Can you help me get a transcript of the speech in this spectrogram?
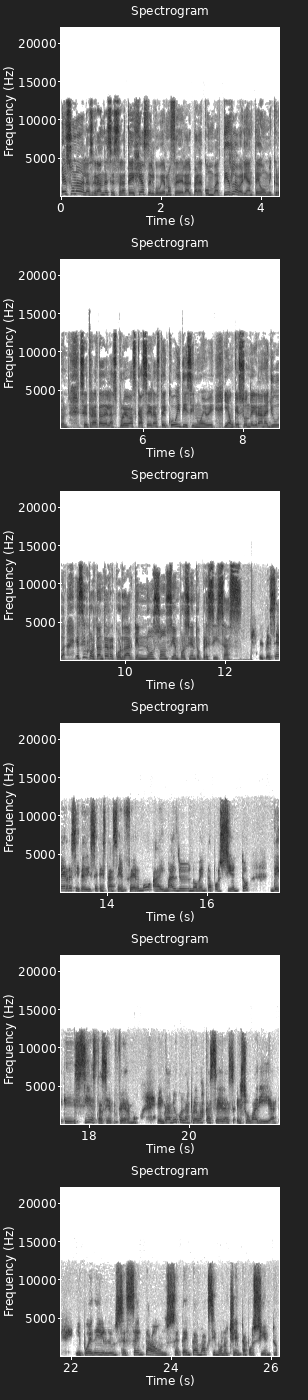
Es una de las grandes estrategias del gobierno federal para combatir la variante Omicron. Se trata de las pruebas caseras de COVID-19 y aunque son de gran ayuda, es importante recordar que no son 100% precisas. El PCR, si te dice que estás enfermo, hay más de un 90% de que sí estás enfermo. En cambio, con las pruebas caseras, eso varía y puede ir de un 60 a un 70, máximo un 80%.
